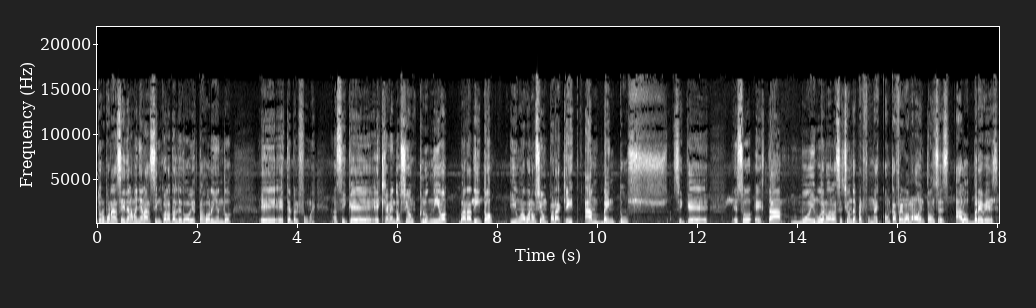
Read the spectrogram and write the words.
Tú lo pones a 6 de la mañana, a 5 de la tarde todavía estás oliendo eh, este perfume. Así que es tremenda opción. Club Neot, baratito y una buena opción para Clit and Ventus. Así que eso está muy bueno de la sección de perfumes con café. Vámonos entonces a los breves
